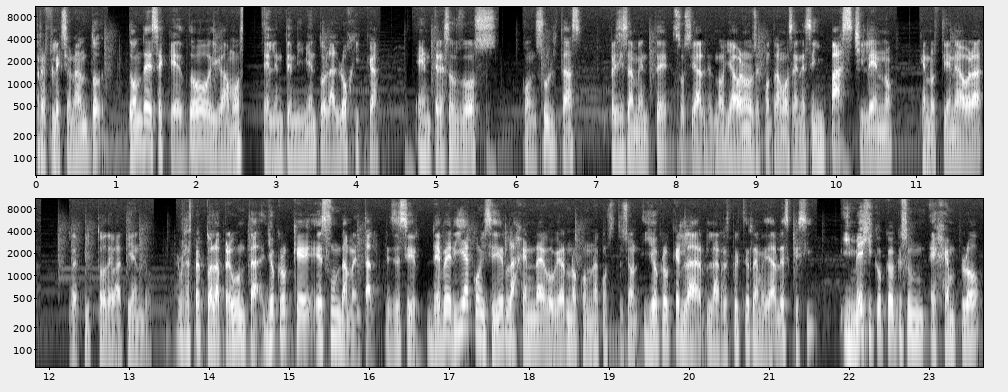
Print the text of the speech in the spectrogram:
reflexionando dónde se quedó, digamos, el entendimiento, la lógica entre esas dos consultas precisamente sociales. ¿no? Y ahora nos encontramos en ese impasse chileno que nos tiene ahora, repito, debatiendo. Respecto a la pregunta, yo creo que es fundamental. Es decir, debería coincidir la agenda de gobierno con una constitución. Y yo creo que la, respuesta irremediable es que sí. Y México creo que es un ejemplo,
